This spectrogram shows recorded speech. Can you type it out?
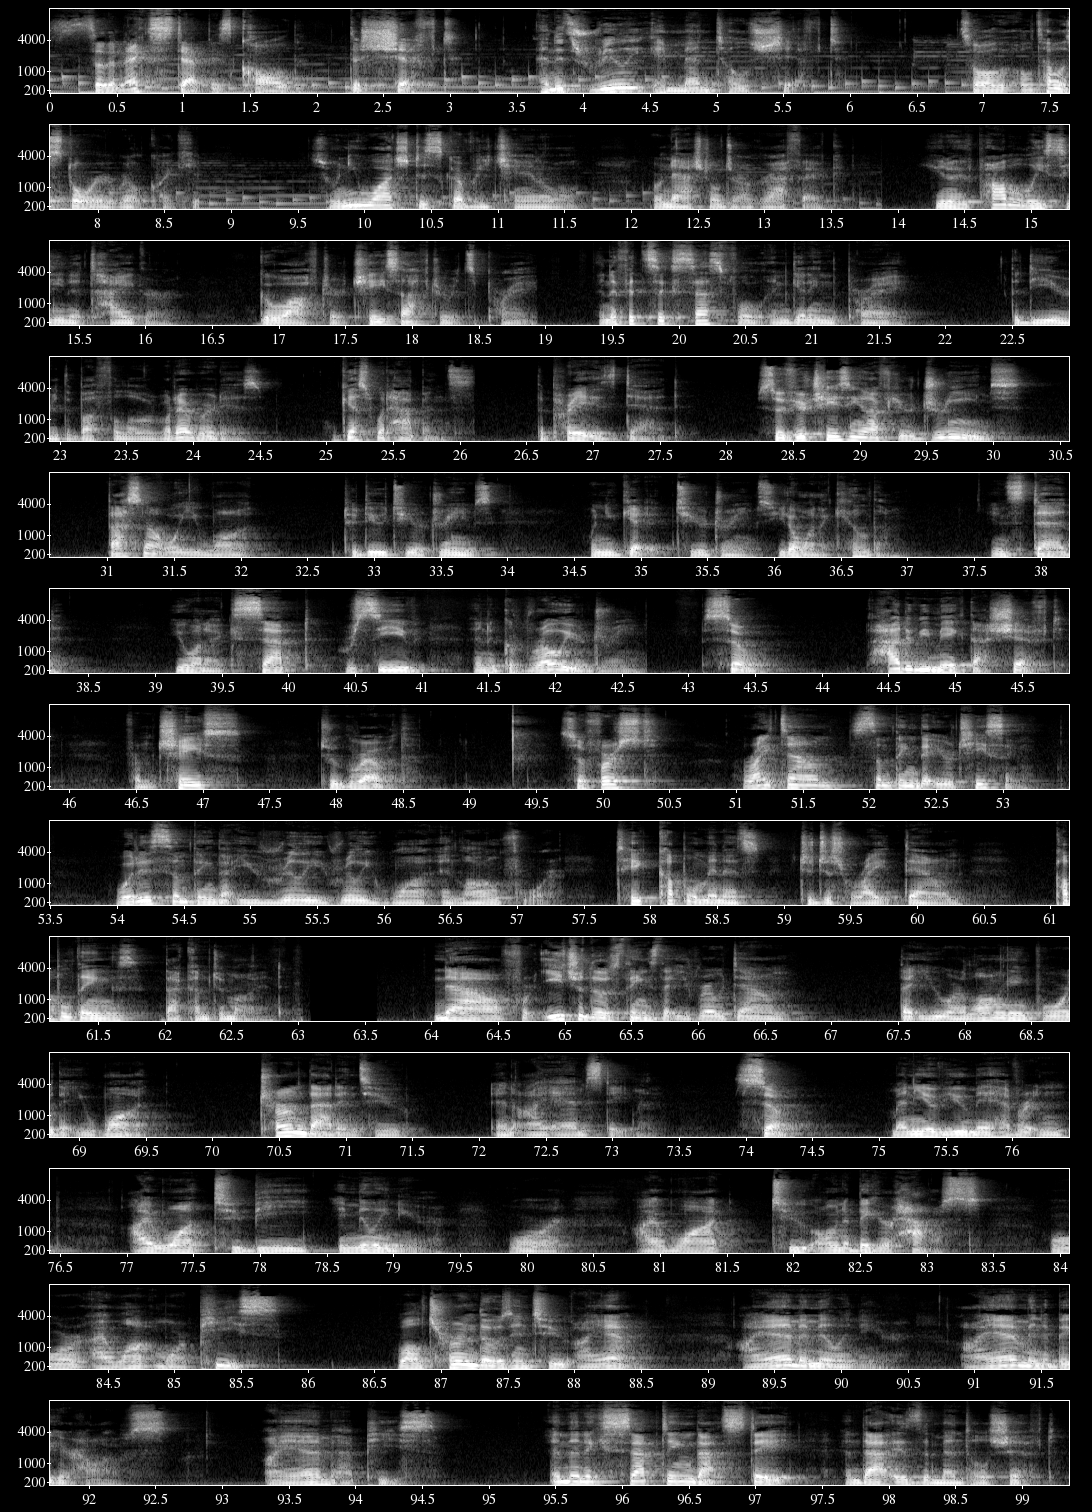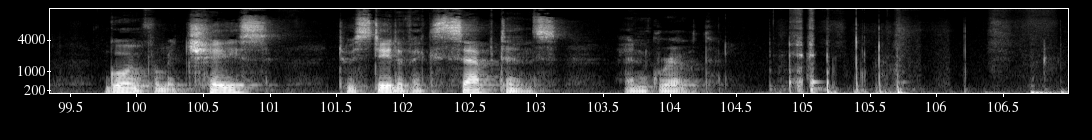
So the next step is called the shift, and it's really a mental shift. So I'll, I'll tell a story real quick here. So when you watch Discovery Channel or National Geographic, you know you've probably seen a tiger go after, chase after its prey. And if it's successful in getting the prey, the deer, the buffalo, or whatever it is, guess what happens? The prey is dead. So if you're chasing after your dreams, that's not what you want to do to your dreams when you get to your dreams. You don't want to kill them. Instead, you want to accept, receive, and grow your dream. So, how do we make that shift from chase to growth? So, first, write down something that you're chasing. What is something that you really, really want and long for? Take a couple minutes to just write down a couple things that come to mind. Now, for each of those things that you wrote down that you are longing for, that you want, turn that into an I am statement. So, many of you may have written, I want to be a millionaire or I want to own a bigger house, or I want more peace. Well, turn those into I am. I am a millionaire. I am in a bigger house. I am at peace. And then accepting that state, and that is the mental shift, going from a chase to a state of acceptance and growth.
